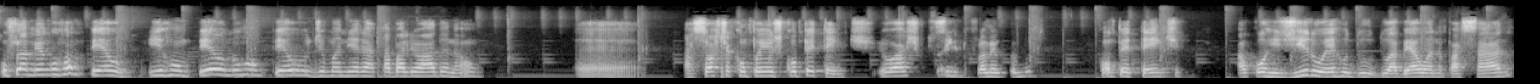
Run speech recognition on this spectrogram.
o Flamengo rompeu. E rompeu, não rompeu de maneira atabalhoada, não. É... A sorte acompanha os competentes. Eu acho que sim, que o Flamengo foi muito competente ao corrigir o erro do, do Abel ano passado.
